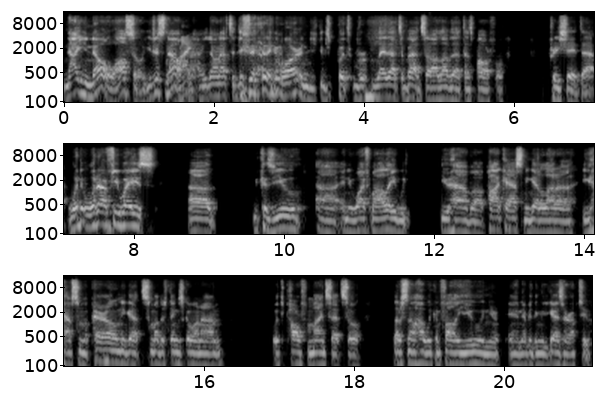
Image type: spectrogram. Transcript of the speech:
now you know also you just know right. you don't have to do that anymore and you can just put lay that to bed so i love that that's powerful appreciate that what, what are a few ways uh, because you uh, and your wife molly we, you have a podcast and you got a lot of you have some apparel and you got some other things going on with powerful mindset. So let us know how we can follow you and your and everything you guys are up to.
